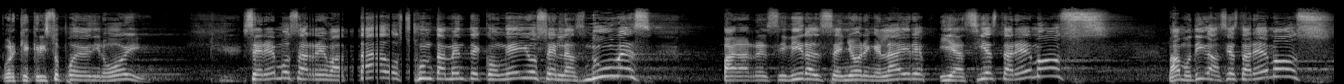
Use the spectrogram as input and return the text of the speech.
porque Cristo puede venir hoy. Seremos arrebatados juntamente con ellos en las nubes para recibir al Señor en el aire y así estaremos. Vamos, diga, así estaremos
